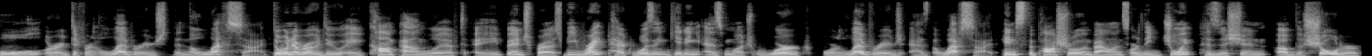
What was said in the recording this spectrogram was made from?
pull or a different leverage than the left side. So whenever I would do a compound lift, a bench press, the right pec wasn't getting as much work or leverage as the left side. Hence the postural imbalance or the joint position of the shoulder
